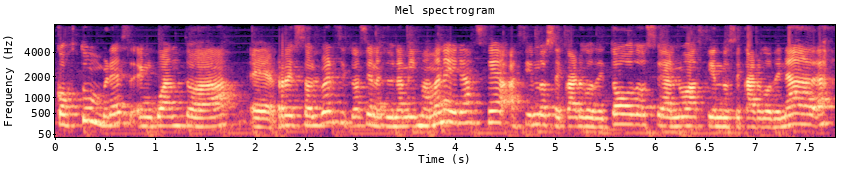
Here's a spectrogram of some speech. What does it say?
costumbres en cuanto a eh, resolver situaciones de una misma manera, sea haciéndose cargo de todo, sea no haciéndose cargo de nada.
